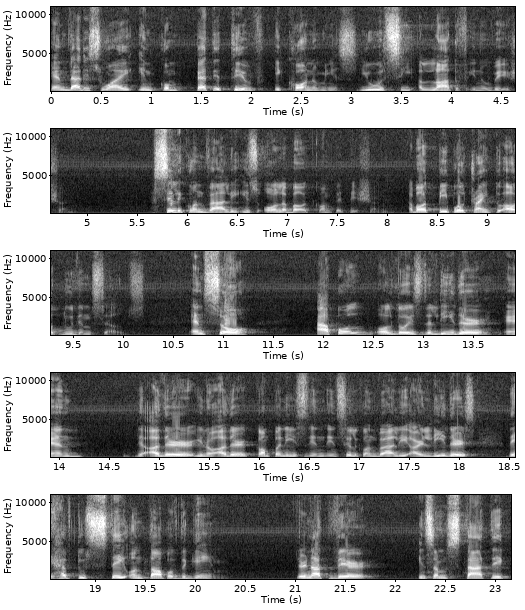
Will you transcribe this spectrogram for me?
And that is why in competitive economies, you will see a lot of innovation. Silicon Valley is all about competition, about people trying to outdo themselves. And so, Apple, although is the leader and the other, you know, other companies in, in Silicon Valley are leaders, they have to stay on top of the game. They're not there in some static,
